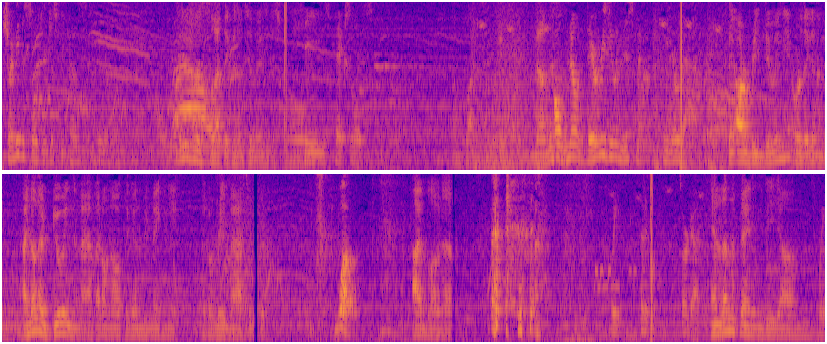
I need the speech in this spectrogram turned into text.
Should I be the soldier just because? I think it will. I usually select it because I'm too lazy to scroll. these pixels. I'm flying. No, this Oh is, no, they're redoing this map. We know that, right? They are redoing it, or are they gonna? I know they're doing the map. I don't know if they're gonna be making it like a remastered. Whoa. I blowed up. Wait, is that it? It's our guy. And another thing, the um, Wait,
